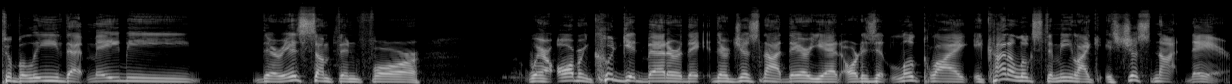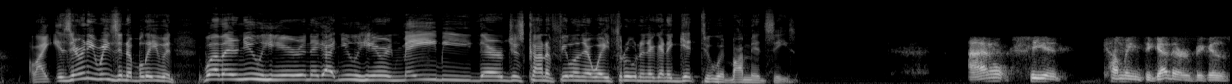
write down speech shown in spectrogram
to believe that maybe there is something for where Auburn could get better, they they're just not there yet, or does it look like it kind of looks to me like it's just not there? Like, is there any reason to believe it? Well, they're new here and they got new here, and maybe they're just kind of feeling their way through and they're going to get to it by midseason. I don't see it coming together because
